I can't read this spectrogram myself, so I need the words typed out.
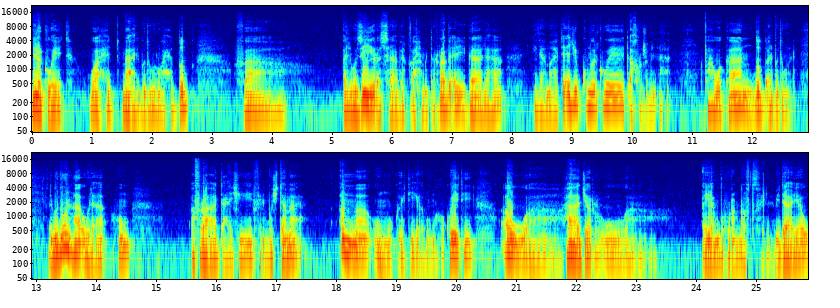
من الكويت واحد مع البدون واحد ضد. فالوزير السابق أحمد الربعي قالها إذا ما تعجبكم الكويت أخرجوا منها. فهو كان ضد البدون. البدون هؤلاء هم أفراد عايشين في المجتمع. أما أمه كويتية أبوه ما هو كويتي أو هاجر وأيام ظهور النفط في البداية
